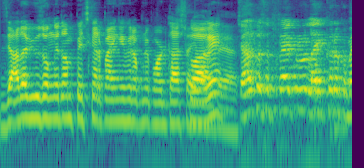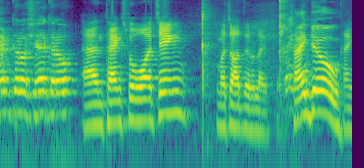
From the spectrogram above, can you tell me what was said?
ज़्यादा व्यूज़ होंगे तो हम पिच कर पाएँगे फिर अपने पॉडकास्ट को आगे। चैनल को सब्सक्राइब करो लाइक करो कमेंट करो शेयर करो। एंड थैंक्स फॉर वॉचिंग मचाते रहो life thank you thank you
